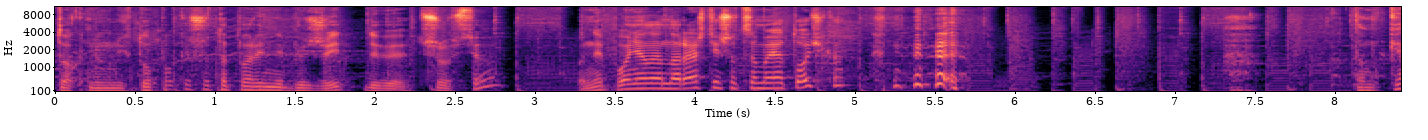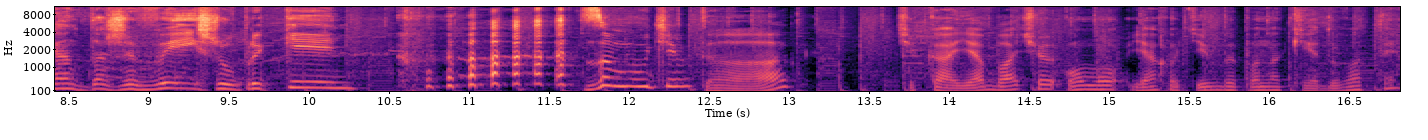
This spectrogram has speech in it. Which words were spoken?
Так, ну ніхто поки що тепер і не біжить. Диви, що все? Вони поняли нарешті, що це моя точка? Там Кент даже вийшов, прикинь. Замучив. Так. Чекай, я бачу, кому я хотів би понакидувати.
